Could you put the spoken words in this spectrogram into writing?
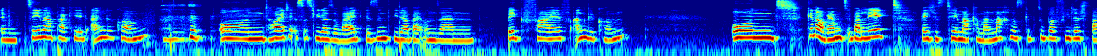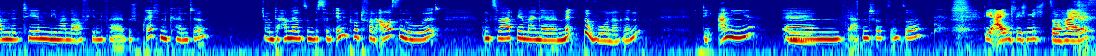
im Zehner-Paket angekommen. Und heute ist es wieder soweit. Wir sind wieder bei unseren Big Five angekommen. Und genau, wir haben uns überlegt, welches Thema kann man machen. Es gibt super viele spannende Themen, die man da auf jeden Fall besprechen könnte. Und da haben wir uns ein bisschen Input von außen geholt. Und zwar hat mir meine Mitbewohnerin, die Anni, ähm, Datenschutz und so, Die eigentlich nicht so heißt.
